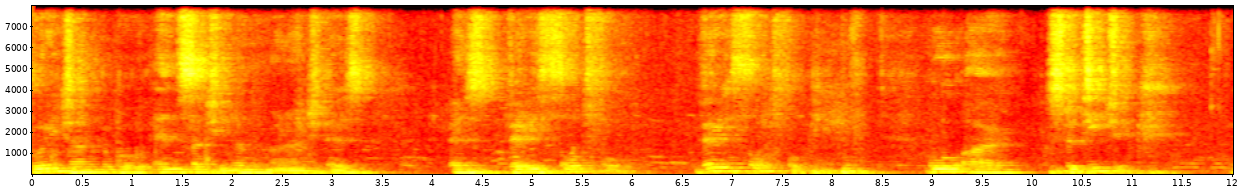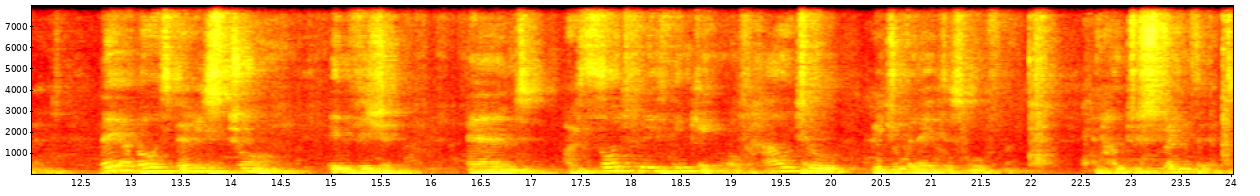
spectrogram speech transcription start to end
Burijan Prabhu and Sacinandana Maharaj as, as very thoughtful, very thoughtful people who are strategic. They are both very strong in vision and are thoughtfully thinking of how to rejuvenate this movement and how to strengthen it.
